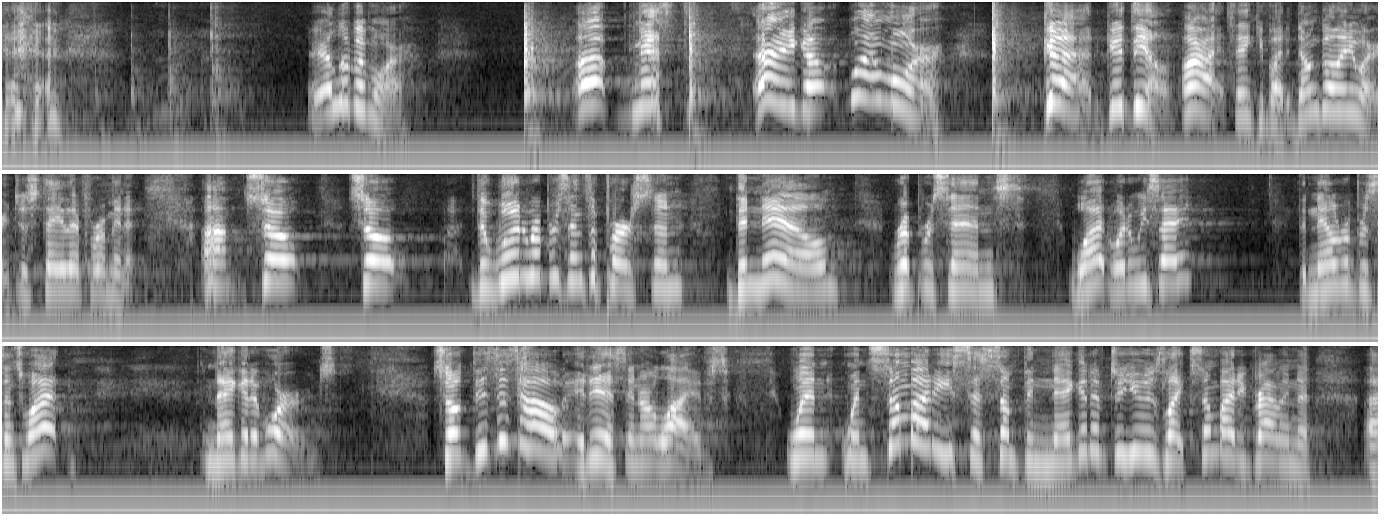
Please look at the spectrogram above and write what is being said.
a little bit more. Up, oh, missed. There you go. One more. Good, good deal. All right, thank you, buddy. Don't go anywhere. Just stay there for a minute. Um, so, so the wood represents a person. The nail represents what? What do we say? The nail represents what? Negative, Negative words. So this is how it is in our lives. When, when somebody says something negative to you, it's like somebody grabbing a, a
